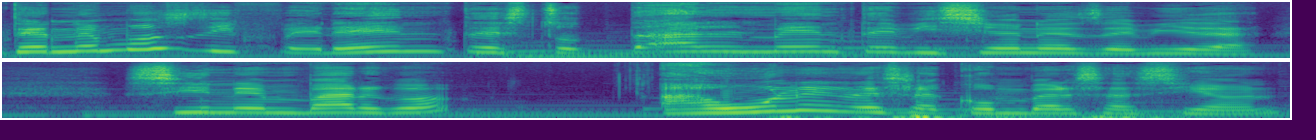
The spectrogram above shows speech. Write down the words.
tenemos diferentes, totalmente visiones de vida. Sin embargo, aún en nuestra conversación,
